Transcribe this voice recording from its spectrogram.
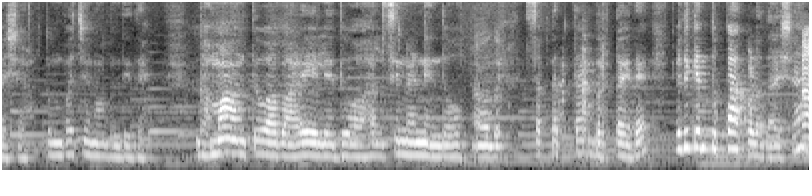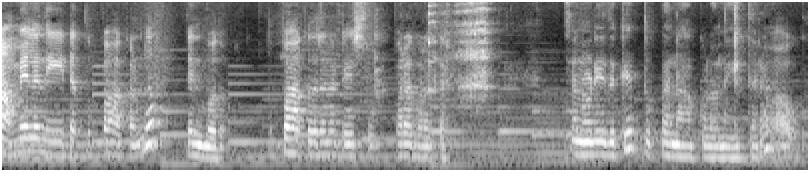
ಆಶಾ. ತುಂಬಾ ಚೆನ್ನಾಗಿ ಬಂದಿದೆ. ಘಮ ಅಂತೂ ಆ ಬಾಳೆ ಎಲೆದು ಆ ಹಲಸಿನ ಹಣ್ಣಿಂದು ಹೌದು. ಸಖತ್ತಾಗಿ ಬರ್ತಾ ಇದೆ. ಇದಕ್ಕೇನು ತುಪ್ಪ ಹಾಕೊಳ್ಳೋದು ಆಶಾ? ಆಮೇಲೆ ಮೇಲೆ ನೀಟಾಗಿ ತುಪ್ಪ ಹಾಕೊಂಡು ತಿನ್ಬೋದು. ತುಪ್ಪ ಹಾಕಿದ್ರೆ ಟೇಸ್ಟ್ ಸೂಪರಾಗಿ ಬರುತ್ತೆ. ಸೊ ನೋಡಿ ಇದಕ್ಕೆ ತುಪ್ಪನ ಹಾಕೊಳ್ಳೋಣ ಈ ಥರ ಹೌದು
